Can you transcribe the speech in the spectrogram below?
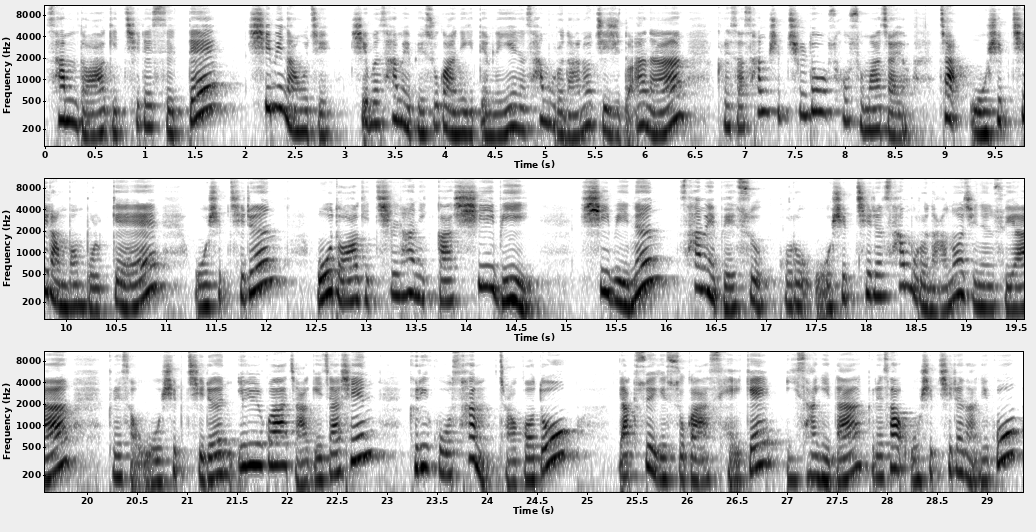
3 더하기 7 했을 때 10이 나오지. 10은 3의 배수가 아니기 때문에 얘는 3으로 나눠지지도 않아. 그래서 37도 소수 맞아요. 자, 57 한번 볼게. 57은 5 더하기 7 하니까 12. 12는 3의 배수, 고로 57은 3으로 나눠지는 수야. 그래서 57은 1과 자기 자신, 그리고 3, 적어도 약수의 개수가 3개 이상이다. 그래서 57은 아니고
